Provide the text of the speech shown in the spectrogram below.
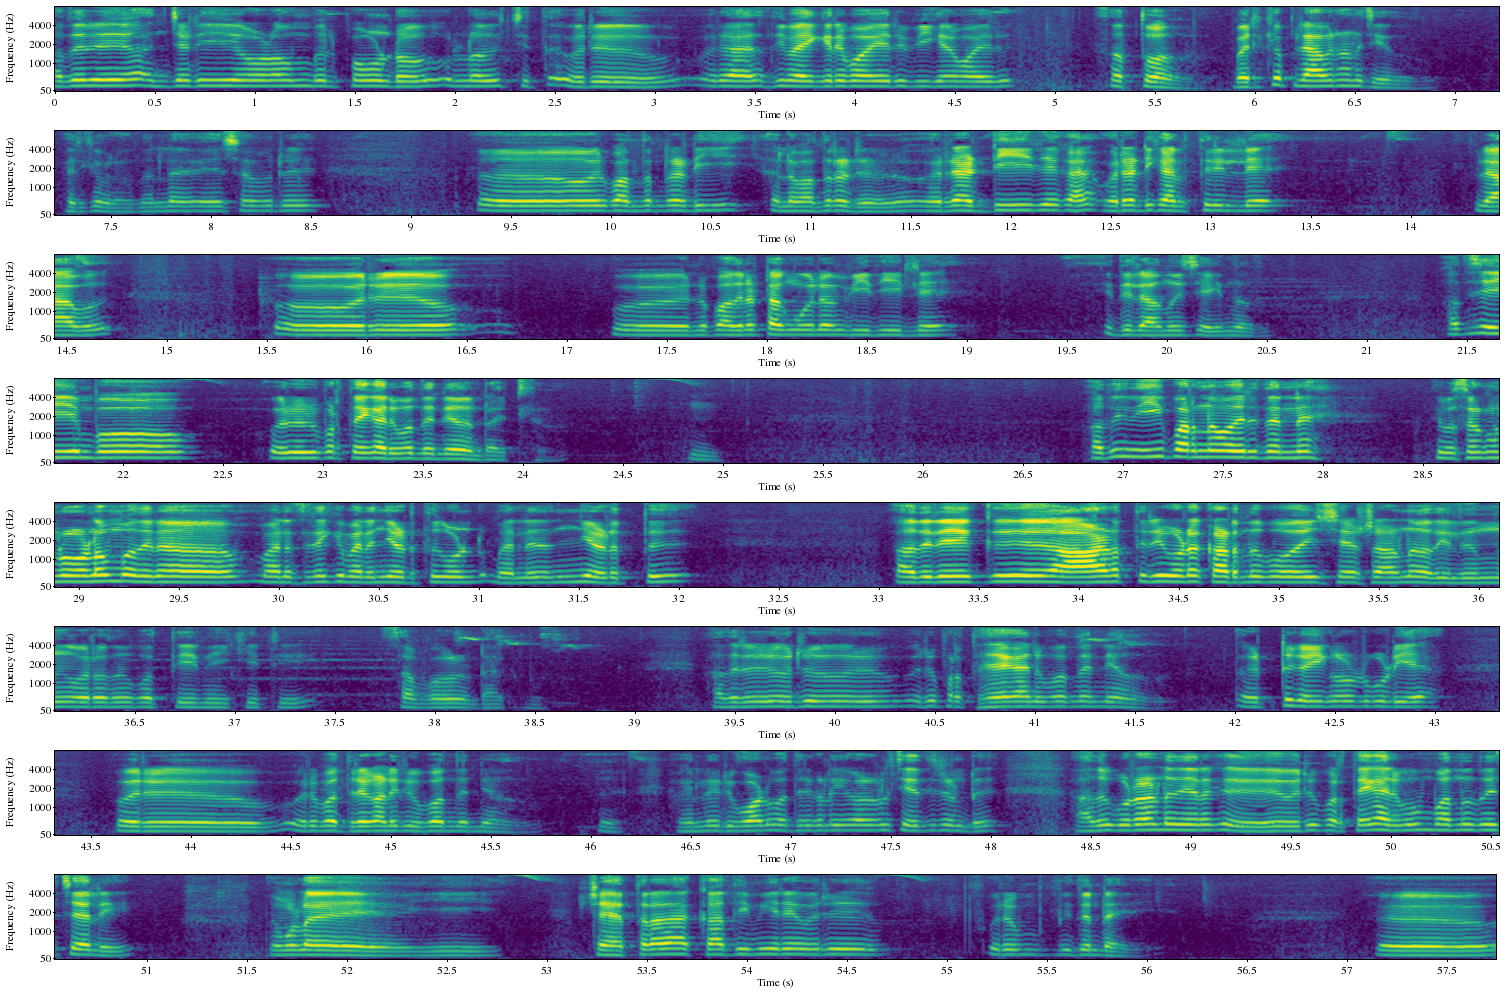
അതൊരു അഞ്ചടിയോളം വലുപ്പമുണ്ടോ? ഉള്ള ചിത്ത ഒരു ഒരു അതിഭയങ്കരമായ ഒരു ഭീകരമായൊരു സത്വമാണ്. ബരിക്ക പ്ലാവനാണ് ചെയ്തത്. വരിക്ക പ്ലാവ് നല്ല ഏകദേശം ഒരു ഒരു പന്ത്രണ്ട് അടി അല്ല പന്ത്രണ്ട് അടി ഒരടിയിൽ ക- ഒരടി കനത്തിലില്ലേ പ്ലാവ്. ഒരു പിന്നെ പതിനെട്ട് അങ്ങൂലം വീതിയിലെ ഇതിലാണ് ചെയ്യുന്നത്. അത് ചെയ്യുമ്പോൾ ഒരു പ്രത്യേക അനുഭവം തന്നെയാണ് ഉണ്ടായിട്ടുള്ളത്. അത് നീ പറഞ്ഞ മാതിരി തന്നെ ദിവസങ്ങളോളം അതിനെ മനസ്സിലേക്ക് മെനഞ്ഞെടുത്ത് കൊണ്ട് മെനഞ്ഞെടുത്ത് അതിലേക്ക് ആഴത്തിലൂടെ കടന്നു പോയ ശേഷമാണ് അതിൽ നിന്ന് ഓരോന്ന് കൊത്തി നീക്കിയിട്ട് സംഭവങ്ങൾ ഉണ്ടാക്കുന്നത്. അതിലൊരു ഒരു പ്രത്യേക അനുഭവം തന്നെയാണ്. എട്ട് കൈകളോട് കൂടിയ ഒരു ഒരു ഭദ്രകാളി രൂപം തന്നെയാണ്. അങ്ങനെ ഒരുപാട് ഭദ്രകളികൾ ചെയ്തിട്ടുണ്ട്. അതുകൂടാണ്ട് നിനക്ക് ഒരു പ്രത്യേക അനുഭവം വന്നത് വെച്ചാൽ നമ്മളെ ഈ ക്ഷേത്ര അക്കാദമിയിലെ ഒരു ഒരു ഇതുണ്ടായി.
